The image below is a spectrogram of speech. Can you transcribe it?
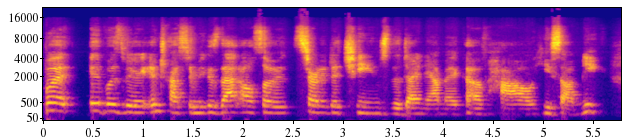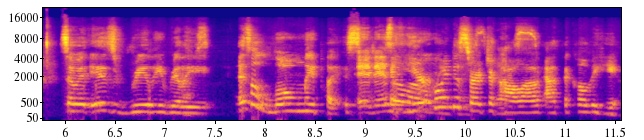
but it was very interesting because that also started to change the dynamic of how he saw me. So it is really, really. Yes it's a lonely place. It is. if a you're lonely going to place, start to yes. call out ethical behavior,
